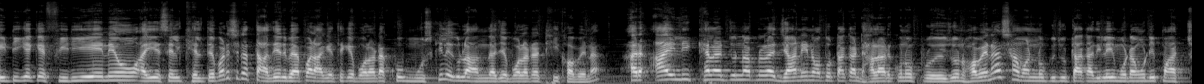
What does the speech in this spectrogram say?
এইটিকে ফিরিয়ে এনেও আইএসএল খেলতে পারে, সেটা তাদের ব্যাপার। আগে থেকে বলাটা খুব মুশকিল, এগুলো আন্দাজে বলাটা ঠিক হবে না। আর আই লিগ খেলার জন্য আপনারা জানেন, অত টাকা ঢালার কোনো প্রয়োজন হবে না। সামান্য কিছু টাকা দিলেই মোটামুটি পাঁচ ছ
